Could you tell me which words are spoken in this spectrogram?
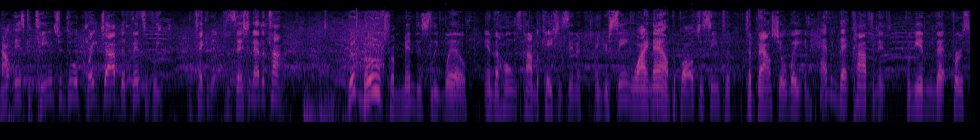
Mountaineers continue to do a great job defensively, taking it possession at a time. Good move tremendously well in the Holmes Convocation Center, and you're seeing why now. The ball just seems to, to bounce your way and having that confidence from getting that first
